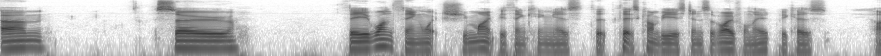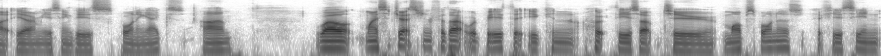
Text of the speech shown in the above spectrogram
Um, so the one thing which you might be thinking is that this can't be used in survival mode because I, yeah, I'm using these spawning eggs. Um, well, my suggestion for that would be that you can hook these up to mob spawners. If you've seen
